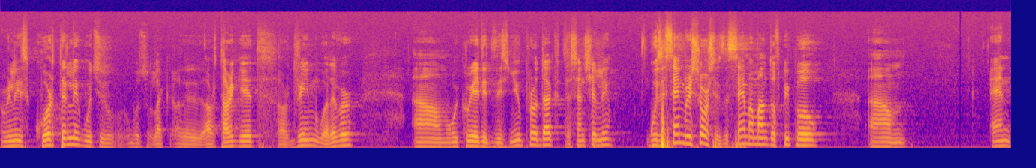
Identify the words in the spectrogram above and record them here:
release quarterly, which was like uh, our target, our dream, whatever. Um, we created this new product, essentially, with the same resources, the same amount of people. Um, and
